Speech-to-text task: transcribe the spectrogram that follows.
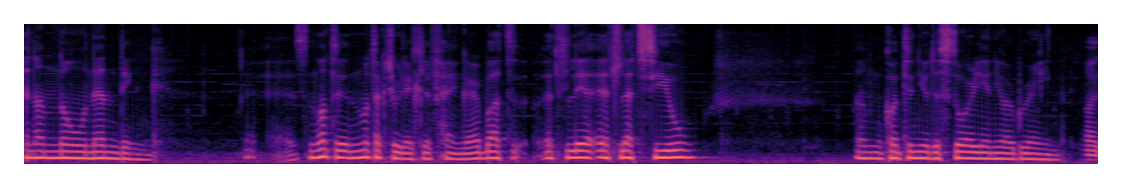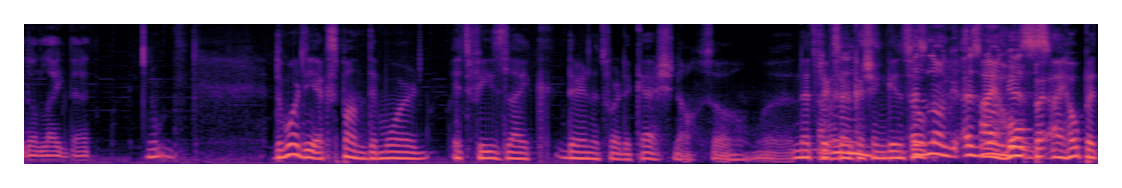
an unknown ending it's not not actually a cliffhanger but it le- it lets you um, continue the story in your brain I don't like that. the more they expand, the more it feels like they're in it for the cash now. So uh, Netflix I are cashing in. So as long as long I hope as I hope it.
